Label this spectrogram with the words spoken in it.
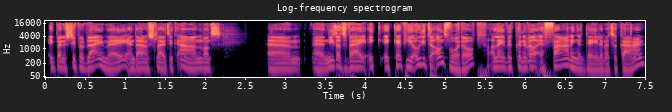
ik ben er super blij mee en daarom sluit ik aan. Want um, uh, niet dat wij, ik, ik heb hier ook niet de antwoorden op, alleen we kunnen wel ervaringen delen met elkaar.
